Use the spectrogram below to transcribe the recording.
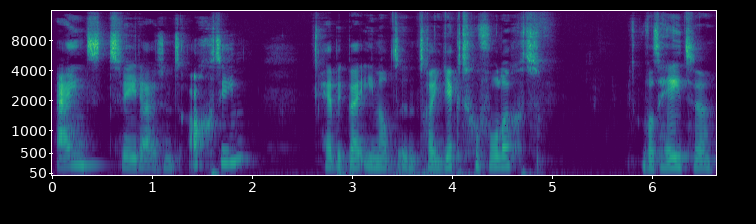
eind 2018 heb ik bij iemand een traject gevolgd wat heette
